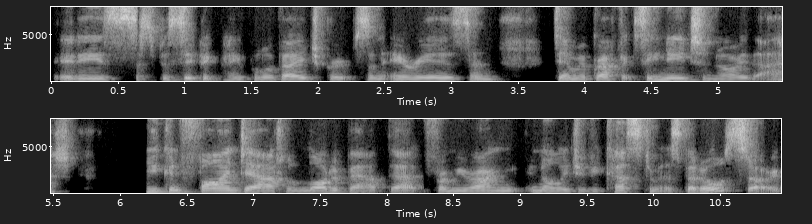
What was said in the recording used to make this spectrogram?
it is specific people of age groups and areas and demographics. So you need to know that. You can find out a lot about that from your own knowledge of your customers, but also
